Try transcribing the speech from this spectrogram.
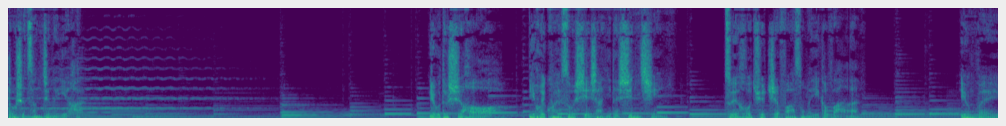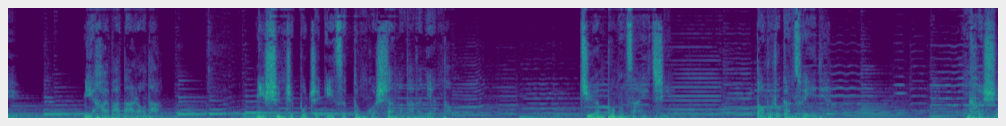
都是曾经的遗憾。有的时候，你会快速写下你的心情，最后却只发送了一个晚安，因为你害怕打扰他。你甚至不止一次动过删了他的念头。既然不能在一起，倒不如干脆一点。可是，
